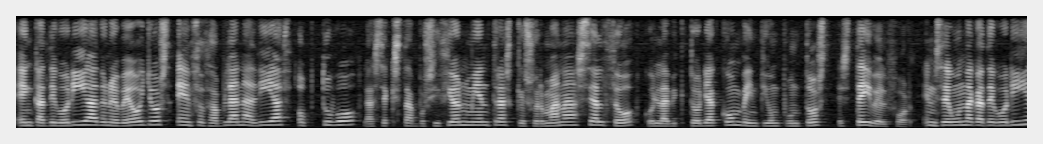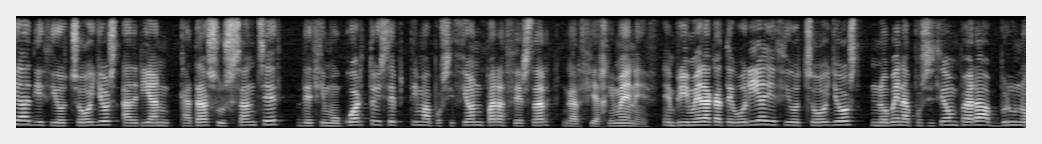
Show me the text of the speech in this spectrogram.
En categoría de nueve hoyos, Enzo Zaplana Díaz obtuvo la sexta posición mientras que su hermana se alzó con la victoria con 21 puntos Stableford. En segunda categoría, 18 hoyos, Adrián Catasus Sánchez, decimocuarto y séptima posición para César García Jiménez. En primera categoría, 18 hoyos, novena posición para Bruno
